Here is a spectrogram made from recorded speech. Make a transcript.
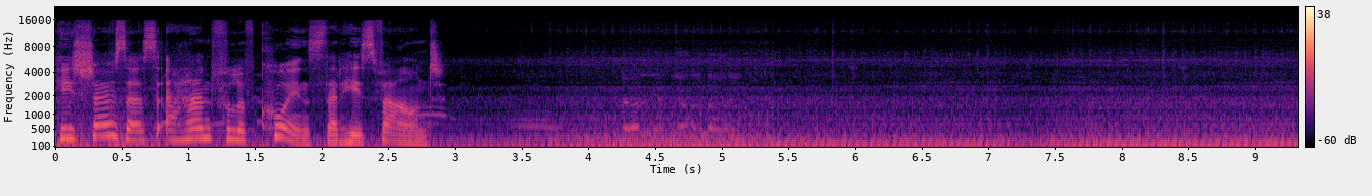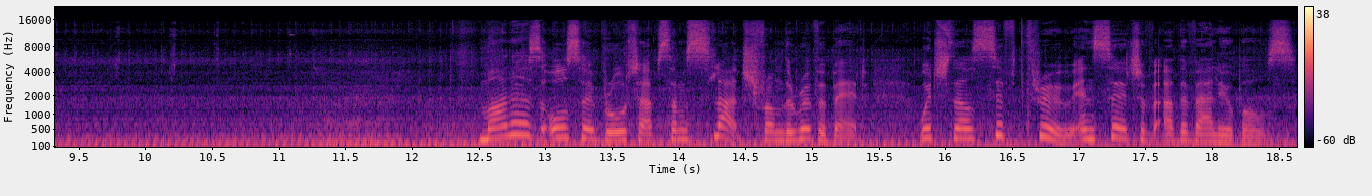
He shows us a handful of coins that he's found. Mana's also brought up some sludge from the riverbed, which they'll sift through in search of other valuables.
